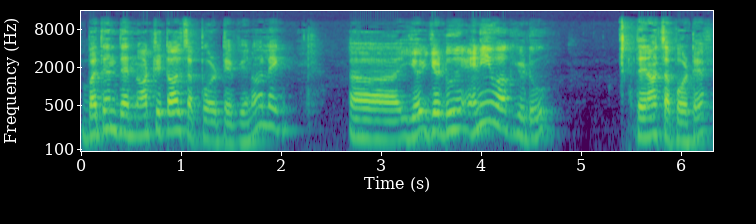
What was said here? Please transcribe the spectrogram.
but then they're not at all supportive. You know, like uh, you're you're doing any work you do, they're not supportive.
